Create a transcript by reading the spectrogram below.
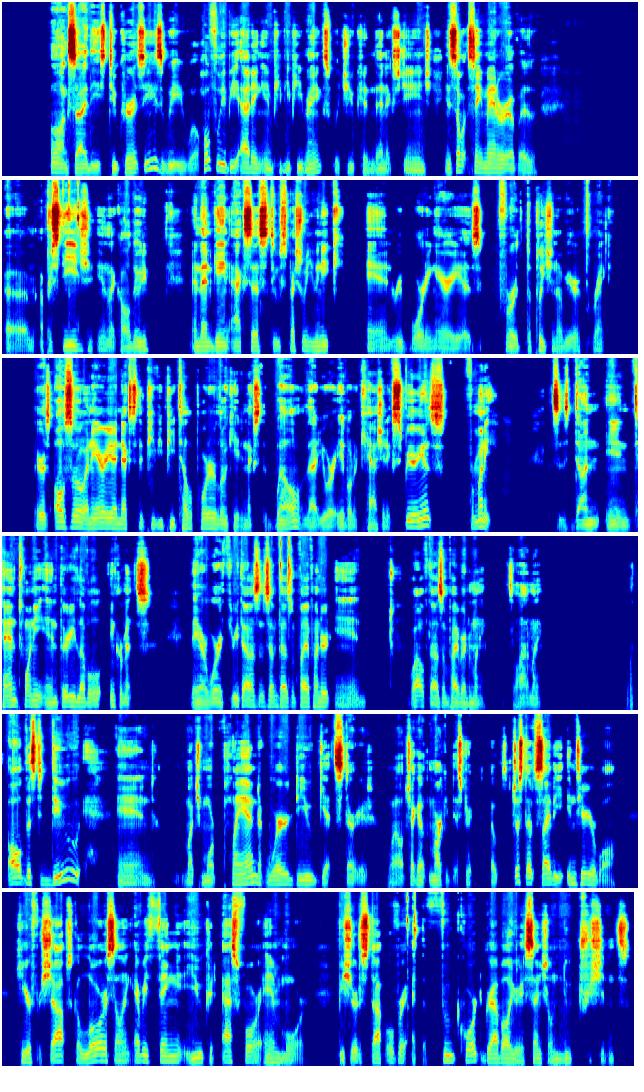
Alongside these two currencies, we will hopefully be adding in PvP ranks, which you can then exchange in somewhat same manner of a, um, a prestige in like Call of Duty, and then gain access to special unique and rewarding areas for depletion of your rank. There is also an area next to the PvP teleporter located next to the well that you are able to cash in experience for money. This is done in 10, 20, and 30 level increments. They are worth 3,000, 7,500, and 12,500 money. That's a lot of money. With all this to do and much more planned, where do you get started? Well, check out the market district, out, just outside the interior wall. Here for shops galore, selling everything you could ask for and more. Be sure to stop over at the food court to grab all your essential nutritions.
